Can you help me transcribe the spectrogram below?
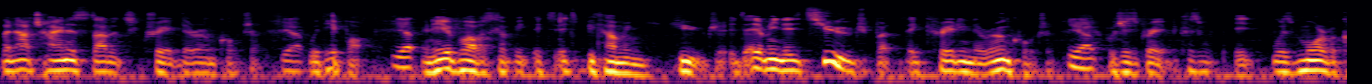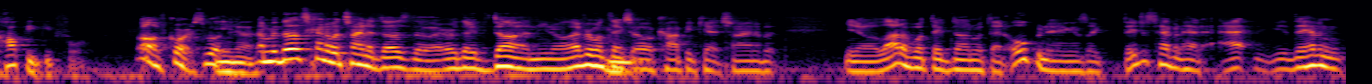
But now China's started to create their own culture Yep. with hip hop. Yep. And hip hop is it's it's becoming huge. It's, I mean, it's huge, but they're creating their own culture. Yep. Which is great because it was more of a copy before. Oh, of course. Well, You know. I mean, that's kind of what China does, though, or they've done. You know, everyone thinks, Mm. oh, copycat China, but you know, a lot of what they've done with that opening is like they just haven't had, act, they haven't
